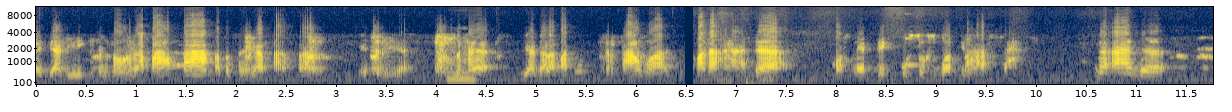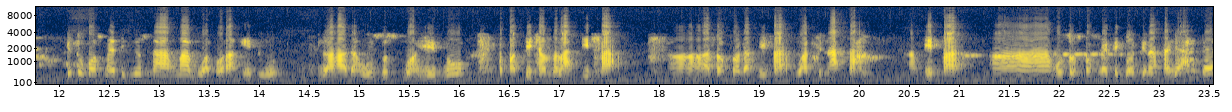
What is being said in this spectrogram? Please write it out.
nggak jadi gitu. Oh nggak apa-apa, kata saya nggak apa-apa, gitu ya. Terus saya ya dalam hati tertawa, mana ada kosmetik khusus buat jenazah? Nggak ada. Itu kosmetik itu sama buat orang hidup. Nggak ada khusus buat itu seperti contohlah pipa uh, atau produk pipa buat jenazah. Uh, pipa uh, khusus kosmetik buat jenazah nggak ada.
